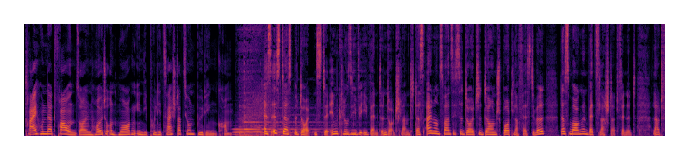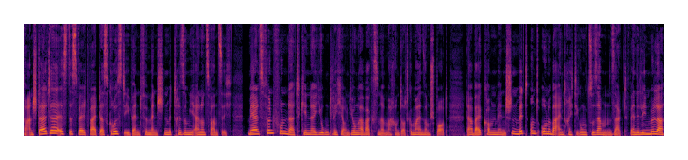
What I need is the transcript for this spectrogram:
300 Frauen sollen heute und morgen in die Polizeistation Büdingen kommen. Es ist das bedeutendste inklusive Event in Deutschland, das 21. Deutsche Down Sportler Festival, das morgen in Wetzlar stattfindet. Laut Veranstalter ist es weltweit das größte Event für Menschen mit Trisomie 21. Mehr als 500 Kinder, Jugendliche und junge Erwachsene machen dort gemeinsam Sport. Dabei kommen Menschen mit und ohne Beeinträchtigung zusammen, sagt Wendelin Müller,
